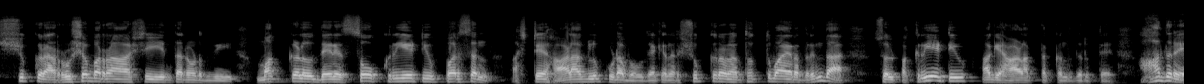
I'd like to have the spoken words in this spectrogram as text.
ಶುಕ್ರ ಋಷಭ ರಾಶಿ ಅಂತ ನೋಡಿದ್ವಿ. ಮಕ್ಕಳು there is so creative person ಅಷ್ಟೇ ಹಾಳಾಗ್ಲೂ ಕೂಡ ಬಹುದು. ಯಾಕೆಂದರೆ ಶುಕ್ರನ ತತ್ವ ಇರೋದ್ರಿಂದ ಸ್ವಲ್ಪ ಕ್ರಿಯೇಟಿವ್ ಹಾಗೆ ಹಾಳಾಗ್ತಕ್ಕಂಥದ್ದು ಇರುತ್ತೆ. ಆದರೆ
